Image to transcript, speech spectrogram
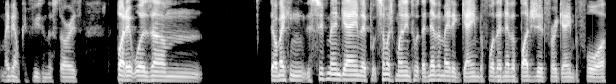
maybe I'm confusing the stories, but it was, um, they were making the Superman game. They put so much money into it. They'd never made a game before. They'd never budgeted for a game before.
